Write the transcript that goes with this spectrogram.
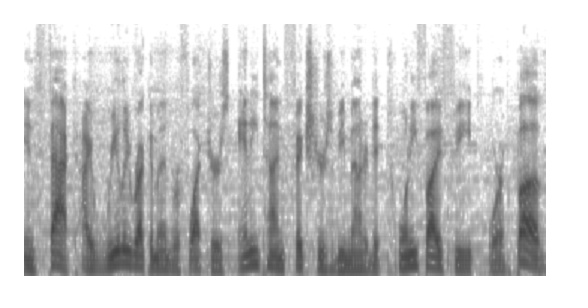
In fact, I really recommend reflectors anytime fixtures be mounted at 25 feet or above,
